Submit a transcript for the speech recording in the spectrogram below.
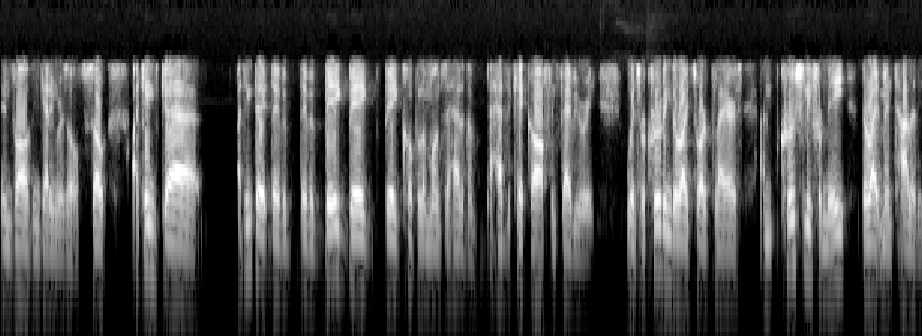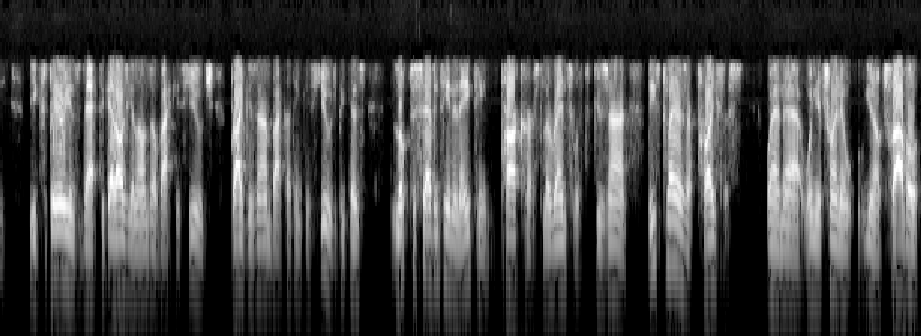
involved in getting results. So I think uh, I think they, they've a, they've a big, big, big couple of months ahead of them, ahead of the kickoff in February, with recruiting the right sort of players, and crucially for me, the right mentality. The experienced vet to get Ozzie Alonso back is huge. Brad Guzan back, I think, is huge because look to 17 and 18, Parkhurst, Larentowicz, Guzan. These players are priceless when uh, when you're trying to you know travel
